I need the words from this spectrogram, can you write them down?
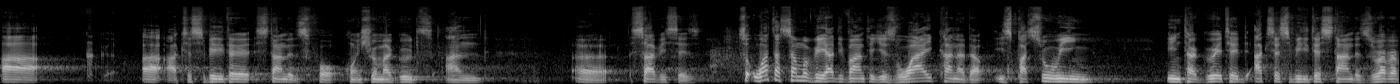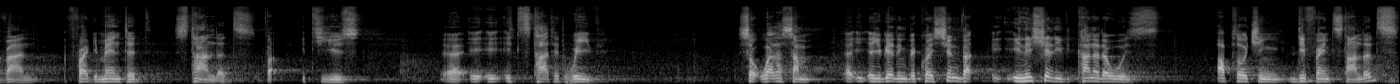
uh, uh, accessibility standards for consumer goods and uh, services. So what are some of the advantages why Canada is pursuing integrated accessibility standards rather than fragmented standards that it used, uh, it, it, started with? So what are some, are you getting the question? But initially Canada was approaching different standards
